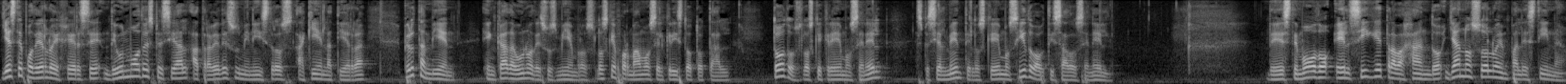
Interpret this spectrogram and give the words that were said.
y este poder lo ejerce de un modo especial a través de sus ministros aquí en la tierra, pero también en cada uno de sus miembros, los que formamos el Cristo total todos los que creemos en Él, especialmente los que hemos sido bautizados en Él. De este modo, Él sigue trabajando ya no solo en Palestina,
